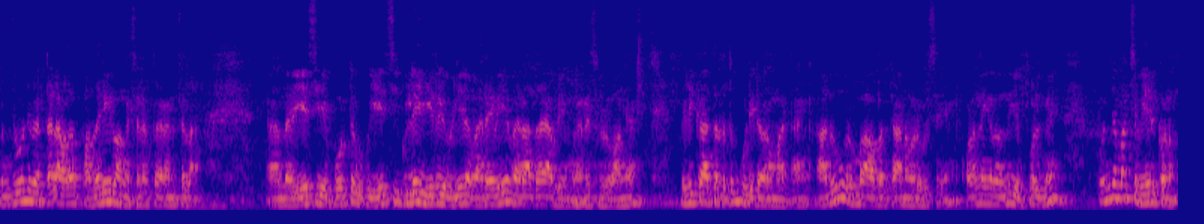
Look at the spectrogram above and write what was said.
கொஞ்சோண்டு வெத்தால அவ்வளோ பதறிடுவாங்க சில பேரண்ட்ஸ் எல்லாம். அந்த ஏசியை போட்டு ஏசிக்குள்ளே இரு வெளியில் வரவே வராதா அப்படிங்கிற மாதிரி சொல்லுவாங்க. வெளிக்காத்தடத்தும் கூட்டிகிட்டு வர மாட்டாங்க. அதுவும் ரொம்ப ஆபத்தான ஒரு விஷயம். குழந்தைங்களை வந்து எப்பொழுதுமே கொஞ்சமாச்சும் வேர்க்கணும்.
